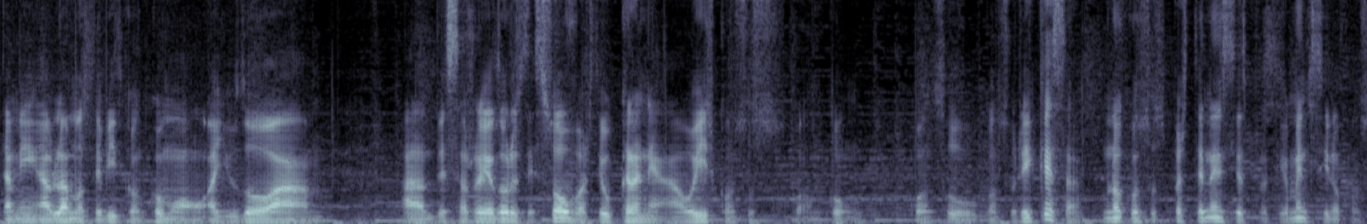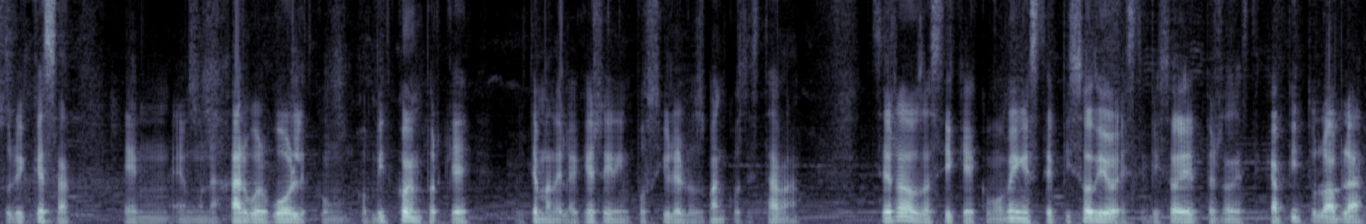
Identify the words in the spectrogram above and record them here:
también hablamos de Bitcoin cómo ayudó a, a desarrolladores de software de Ucrania a oír con, sus, con, con, su, con su riqueza, no con sus pertenencias prácticamente, sino con su riqueza en, en una hardware wallet con, con, Bitcoin, porque el tema de la guerra era imposible, los bancos estaban cerrados, así que como ven este episodio, este episodio, perdón, este capítulo habla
